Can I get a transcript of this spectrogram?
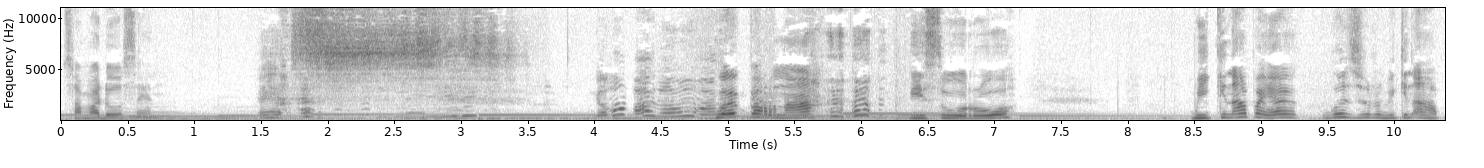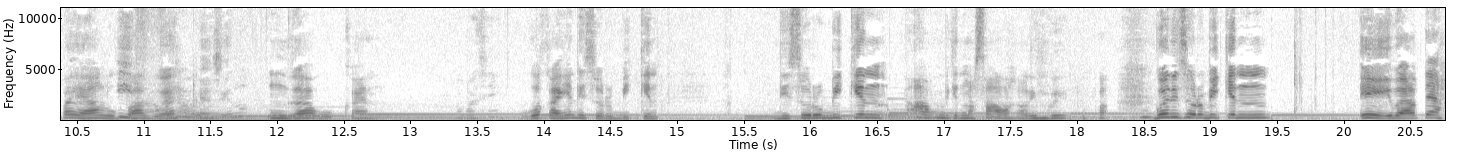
sama dosen Eh, Gak apa-apa, gak apa-apa. gue pernah disuruh bikin apa ya gue disuruh bikin apa ya lupa gue enggak bukan Apa sih? gue kayaknya disuruh bikin disuruh bikin ah bikin masalah kali gue lupa. Gue disuruh bikin eh ibaratnya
